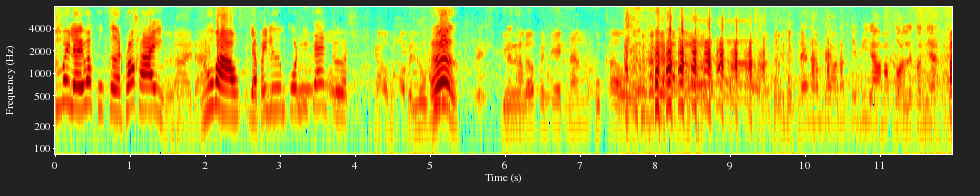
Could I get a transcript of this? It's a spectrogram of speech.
ำไว้เลยว่ากูเกิดเพราะใคร ได้ได้ รู้เปล่า อย่าไปลืมคนที่แจ้งเกิด เอาเอาเป็นรูปเออ ยืนแล้วเป็นเอกนั่งคุกเข่าแนะนำไปเอาน้ำจิ้มพี่ยามาก่อนเลยตอนเนี้ยไป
